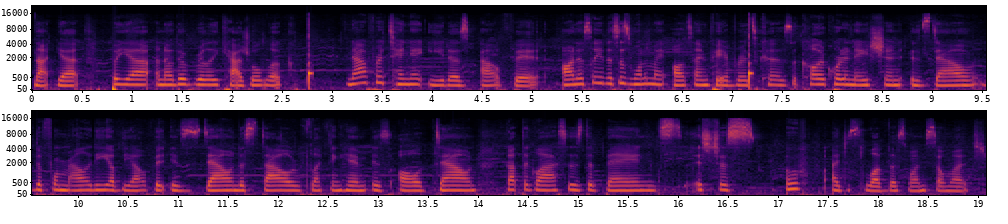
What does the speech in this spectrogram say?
not yet. But yeah, another really casual look. Now for Tenya Iida's outfit. Honestly, this is one of my all-time favorites because the color coordination is down, the formality of the outfit is down, the style reflecting him is all down. Got the glasses, the bangs. It's just, oh, I just love this one so much.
